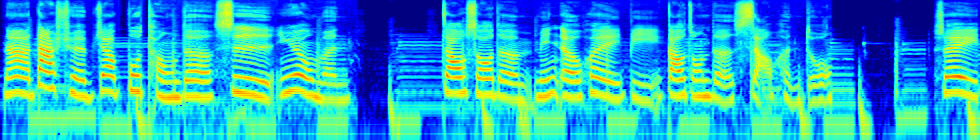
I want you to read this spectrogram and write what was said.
那大学比较不同的是，因为我们招收的名额会比高中的少很多，所以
